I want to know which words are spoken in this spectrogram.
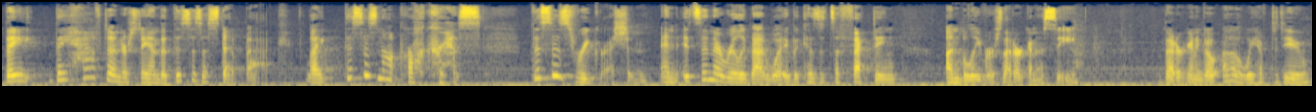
They they have to understand that this is a step back. Like this is not progress. This is regression, and it's in a really bad way because it's affecting unbelievers that are going to see that are going to go, "Oh, we have to do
